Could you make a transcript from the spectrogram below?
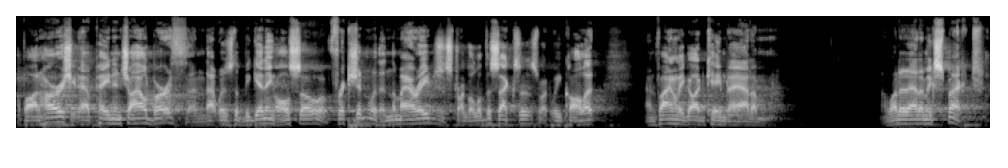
upon her. She'd have pain in childbirth. And that was the beginning also of friction within the marriage, the struggle of the sexes, what we call it. And finally, God came to Adam now, what did Adam expect?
